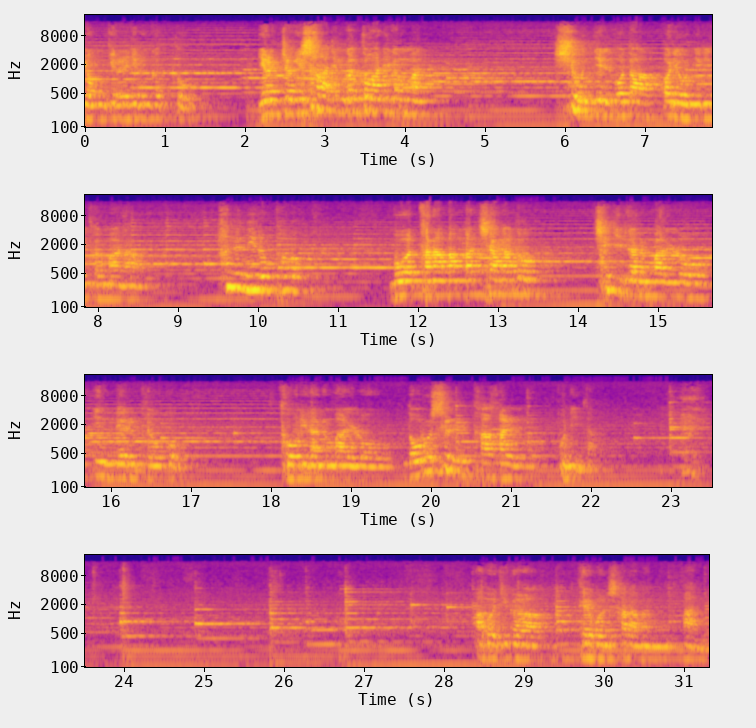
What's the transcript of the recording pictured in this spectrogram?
용기를 잃은 것도 열정이 사라진 것도 아니건만 쉬운 일보다 어려운 일이 더 많아 하는 일은 버겁 무엇 하나 만만치 않아도 책임이라는 말로 인내를 배우고 도리라는 말로 노릇을 다할 뿐이다. 아버지가 되본 사람은 안다.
